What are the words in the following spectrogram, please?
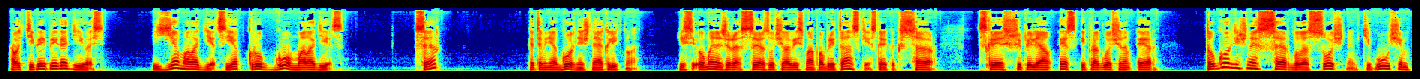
А вот теперь пригодилось. Я молодец, я кругом молодец. Сэр? Это меня горничная окликнула. Если у менеджера «сэр» звучало весьма по-британски, скорее как «сэр», скорее с шепелявым «с» и проглоченным «р», то горничная «сэр» была сочным, тягучим,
